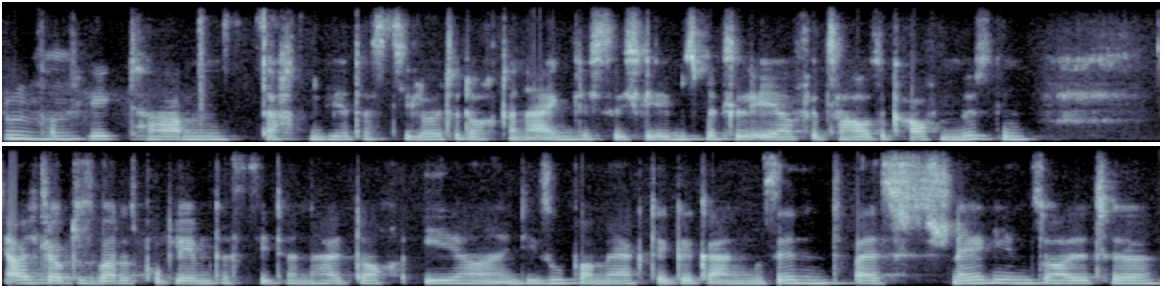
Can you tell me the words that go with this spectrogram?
mhm. verpflegt haben, dachten wir, dass die Leute doch dann eigentlich sich Lebensmittel eher für zu Hause kaufen müssten. Aber ich glaube, das war das Problem, dass die dann halt doch eher in die Supermärkte gegangen sind, weil es schnell gehen sollte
